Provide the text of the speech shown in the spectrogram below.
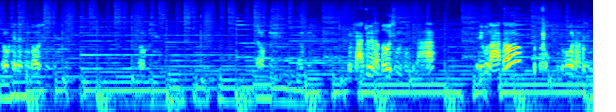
이렇게 대충 넣으시면 돼요. 이렇게 이렇게. 이렇게 안쪽에다 넣으시면 됩니다. 그리고 나서 뚜껑을 닫으시면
